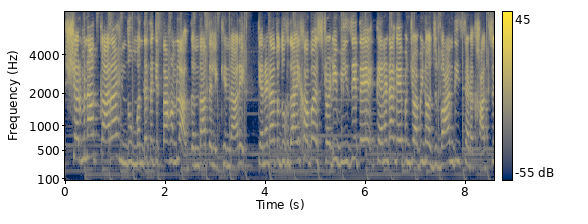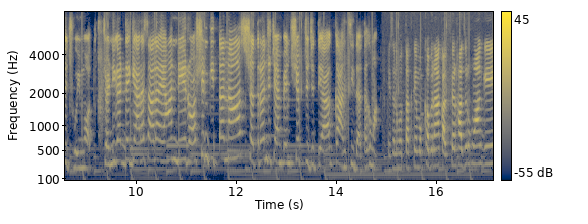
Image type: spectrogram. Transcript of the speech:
ਸ਼ਰਮਨਾਕ ਕਾਰਾ ਹਿੰਦੂ ਮੰਦਿਰ ਤੇ ਕੀਤਾ ਹਮਲਾ। ਕੰਧਾਂ ਤੇ ਲਿਖੇ ਨਾਰੇ ਕੈਨੇਡਾ ਤੋਂ ਦੁਖਦਾਈ ਖਬਰ, ਸਟੱਡੀ ਵੀਜ਼ੇ ਤੇ ਕੈਨੇਡਾ ਗਏ ਪੰਜਾਬੀ ਨੌਜਵਾਨ ਦੀ ਸੜਕ ਹਾਦਸੇ 'ਚ ਹੋਈ ਮੌਤ। ਚੰਡੀਗੜ੍ਹ ਦੇ 11 ਸਾਲਾ ਆਯਾਨ ਨੇ ਰੋਸ਼ਨ ਕੀਤਾ ਨਾਮ ਸ਼ਤਰੰਜ ਚੈਂਪੀਅਨਸ਼ਿਪ 'ਚ ਜਿੱਤਿਆ ਕਾਂਸੀ ਦਾ ਤਗਮਾ। ਇਸ ਨੂੰ ਹੁਣ ਤੱਕ ਤੇ ਮੁੱਖ ਖਬਰਾਂ ਕੱਲ ਫਿਰ ਹਾਜ਼ਰ ਹੋਵਾਂਗੇ।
